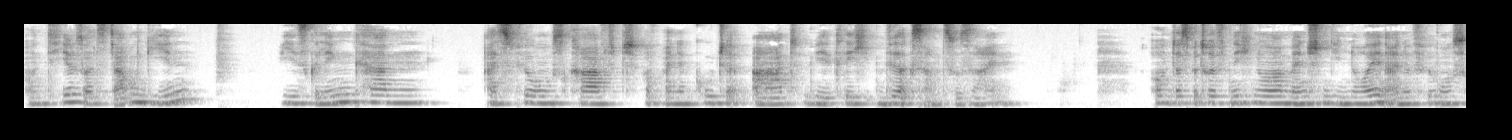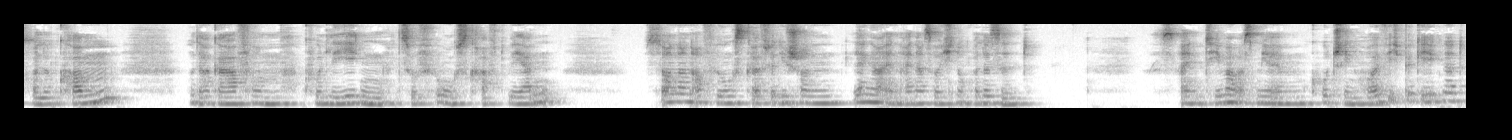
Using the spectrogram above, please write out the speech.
Und hier soll es darum gehen, wie es gelingen kann, als Führungskraft auf eine gute Art wirklich wirksam zu sein. Und das betrifft nicht nur Menschen, die neu in eine Führungsrolle kommen oder gar vom Kollegen zur Führungskraft werden, sondern auch Führungskräfte, die schon länger in einer solchen Rolle sind. Das ist ein Thema, was mir im Coaching häufig begegnet,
